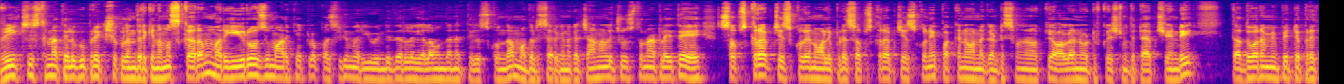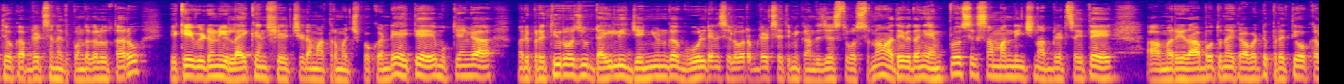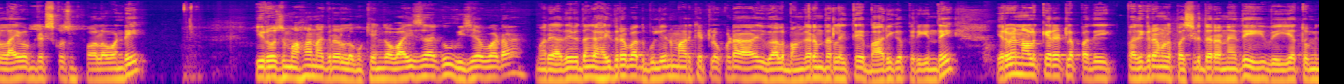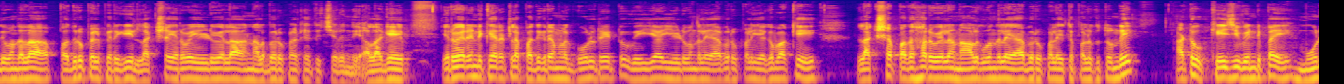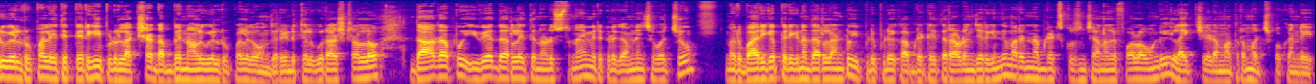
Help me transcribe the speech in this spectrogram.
వీక్షిస్తున్న తెలుగు ప్రేక్షకులందరికీ నమస్కారం. మరి ఈరోజు మార్కెట్లో పసిడి మరియు వెండి ధరలు ఎలా ఉందని తెలుసుకుందాం. మొదటిసారి కనుక ఛానల్ చూస్తున్నట్లయితే సబ్స్క్రైబ్ చేసుకోలేని వాళ్ళు ఇప్పుడే సబ్స్క్రైబ్ చేసుకొని పక్కనే ఉన్న గంట సింబల్ నొక్కి ఆల్ నోటిఫికేషన్ మీద ట్యాప్ చేయండి. తద్వారా మేము పెట్టే ప్రతి ఒక్క అప్డేట్స్ అనేది పొందగలుగుతారు. ఇక ఈ వీడియోని లైక్ అండ్ షేర్ చేయడం మాత్రం మర్చిపోకండి. అయితే ముఖ్యంగా మరి ప్రతిరోజు డైలీ జెన్యున్గా గోల్డ్ అండ్ సిల్వర్ అప్డేట్స్ అయితే మీకు అందజేస్తూ వస్తున్నాం. అదేవిధంగా ఎంప్లాయీస్కి సంబంధించిన అప్డేట్స్ అయితే మరి రాబోతున్నాయి కాబట్టి ప్రతి ఒక్క లైవ్ అప్డేట్స్ కోసం ఫాలో అవ్వండి. ఈరోజు మహానగరాల్లో ముఖ్యంగా వైజాగ్ విజయవాడ మరి అదేవిధంగా హైదరాబాద్ బులియన్ మార్కెట్లో కూడా ఇవాళ బంగారం ధరలు అయితే భారీగా పెరిగింది. ఇరవై నాలుగు క్యారెట్ల పది పది గ్రాముల పసిడి ధర అనేది వెయ్యి తొమ్మిది వందల పది రూపాయలు పెరిగి లక్ష ఇరవై ఏడు వేల నలభై రూపాయలకి అయితే చేరింది. అలాగే ఇరవై రెండు క్యారెట్ల పది గ్రాముల గోల్డ్ రేటు వెయ్యి ఏడు వందల యాభై రూపాయలు ఎగబాకి లక్ష పదహారు వేల నాలుగు వందల యాభై రూపాయలు అయితే పలుకుతుంది. అటు కేజీ వెండిపై మూడు వేల రూపాయలు అయితే పెరిగి ఇప్పుడు లక్ష డెబ్బై నాలుగు వేల రూపాయలుగా ఉంది. రెండు తెలుగు రాష్ట్రాల్లో దాదాపు ఇవే ధరలు అయితే నడుస్తున్నాయి. మీరు ఇక్కడ గమనించవచ్చు. మరి భారీగా పెరిగిన ధరలు అంటూ ఇప్పుడిప్పుడే ఒక అప్డేట్ అయితే రావడం జరిగింది. మరిన్ని అప్డేట్స్ కోసం ఛానల్ ఫాలో అవ్వండి. లైక్ చేయడం మాత్రం మర్చిపోకండి.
